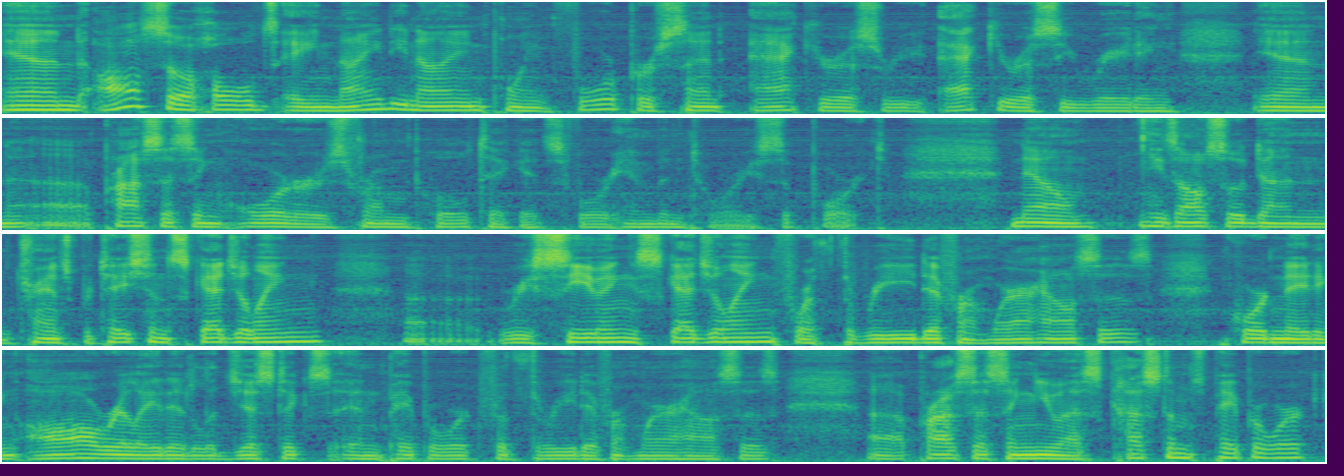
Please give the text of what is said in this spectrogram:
and also holds a 99.4% accuracy accuracy rating in uh, processing orders from pull tickets for inventory support. Now, he's also done transportation scheduling, uh, receiving scheduling for three different warehouses, coordinating all related logistics and paperwork for three different warehouses, uh, processing U.S. Customs paperwork,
